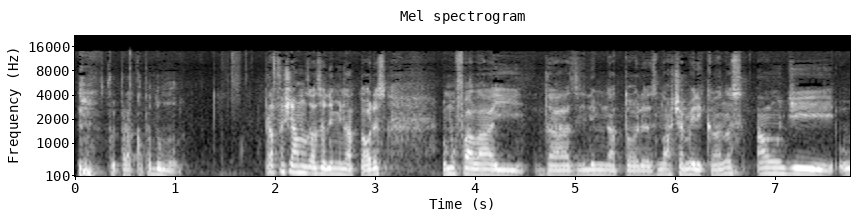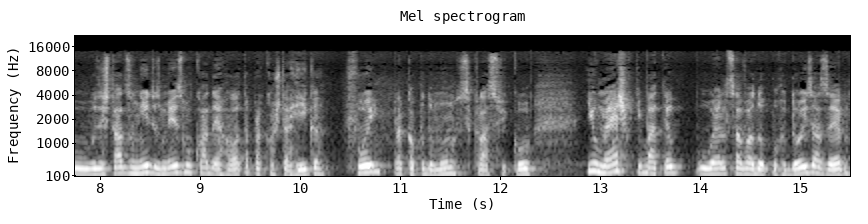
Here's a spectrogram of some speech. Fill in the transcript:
foi para a Copa do Mundo. Para fecharmos as eliminatórias, Vamos falar aí das eliminatórias norte-americanas, onde os Estados Unidos, mesmo com a derrota para Costa Rica, foi para a Copa do Mundo, se classificou. E o México, que bateu o El Salvador por 2 a 0,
